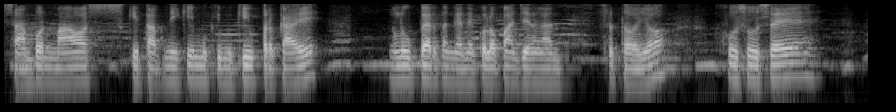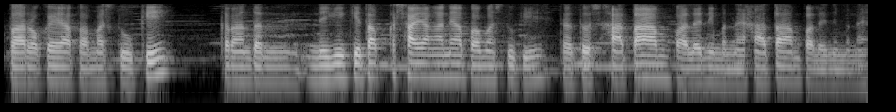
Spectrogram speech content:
sampun maos kitab niki mugi-mugi berkah ngeluber tenggene kula panjenengan sedaya khususe barokah Abah Mas Duki keranten niki kitab kesayangannya Abah Mas Duki dados hatam baleni meneh hatam baleni meneh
